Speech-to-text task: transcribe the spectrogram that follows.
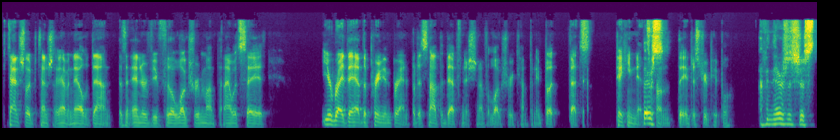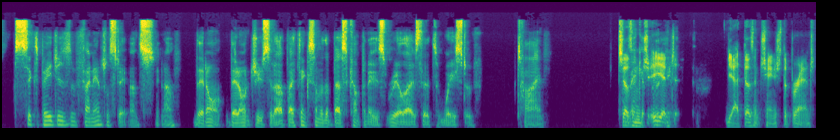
potentially, potentially haven't nailed it down as an interview for the luxury month. And I would say you're right. They have the premium brand, but it's not the definition of a luxury company. But that's picking nits from the industry people. I mean, theirs is just six pages of financial statements. You know, they don't they don't juice it up. I think some of the best companies realize that it's a waste of time. Doesn't, it yeah, yeah, it doesn't change the brand.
